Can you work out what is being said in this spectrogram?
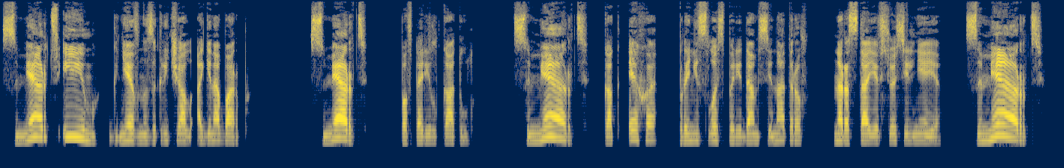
«Смерть им!» — гневно закричал Агенобарб. «Смерть!» — повторил Катул. «Смерть!» — как эхо пронеслось по рядам сенаторов, нарастая все сильнее. «Смерть!»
